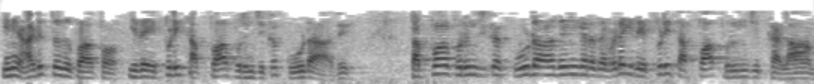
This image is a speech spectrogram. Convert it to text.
இனி அடுத்தது பார்ப்போம். இதை எப்படி தப்பா புரிஞ்சுக்க கூடாது. தப்பா புரிஞ்சுக்க கூடாதுங்கிறத விட இதை எப்படி தப்பா புரிஞ்சுக்கலாம்?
